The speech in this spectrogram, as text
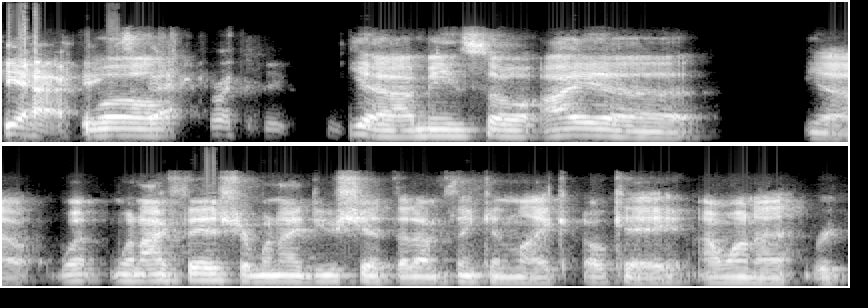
Yeah, Well, exactly. Yeah, I mean, so I, uh, yeah, when when I fish or when I do shit that I'm thinking like, okay, I want to, re-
